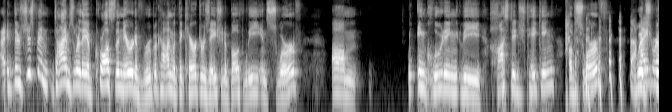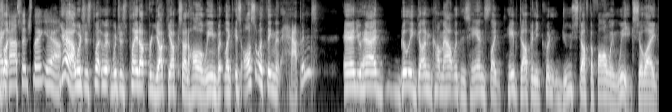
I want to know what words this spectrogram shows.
I, there's just been times where they have crossed the narrative Rubicon with the characterization of both Lee and Swerve, um, including the hostage taking of Swerve. The which was like- hostage thing. Yeah. Yeah, which is play, which is played up for Yuck Yucks on Halloween, but like is also a thing that happened. And you had Billy Gunn come out with his hands like taped up, and he couldn't do stuff the following week. So like,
